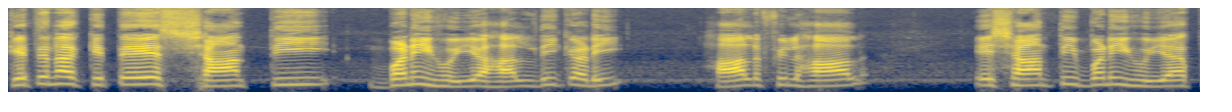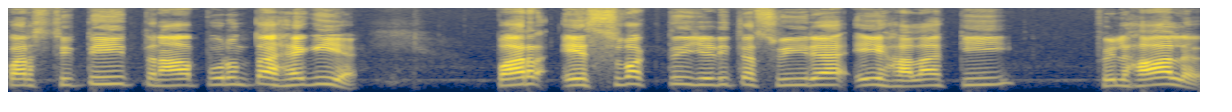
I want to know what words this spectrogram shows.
ਕਿਤੇ ਨਾ ਕਿਤੇ ਸ਼ਾਂਤੀ ਬਣੀ ਹੋਈ ਹੈ ਹਾਲ ਦੀ ਘੜੀ। ਹਾਲ ਫਿਲਹਾਲ ਇਹ ਸ਼ਾਂਤੀ ਬਣੀ ਹੋਈ ਹੈ, ਪਰ ਸਥਿਤੀ ਤਣਾਅਪੂਰਨ ਤਾਂ ਹੈਗੀ ਹੈ। ਪਰ ਇਸ ਵਕਤ ਦੀ ਜਿਹੜੀ ਤਸਵੀਰ ਹੈ, ਇਹ ਹਾਲਾਂਕਿ ਫਿਲਹਾਲ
